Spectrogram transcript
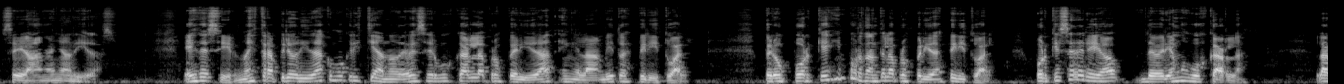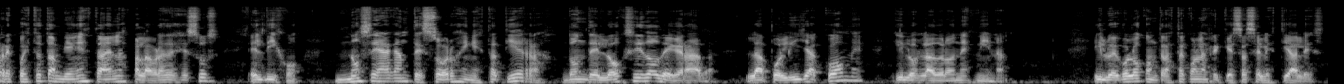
serán añadidas. Es decir, nuestra prioridad como cristiano debe ser buscar la prosperidad en el ámbito espiritual. Pero ¿por qué es importante la prosperidad espiritual? ¿Por qué se deberíamos buscarla? La respuesta también está en las palabras de Jesús. Él dijo, no se hagan tesoros en esta tierra, donde el óxido degrada, la polilla come y los ladrones minan. Y luego lo contrasta con las riquezas celestiales,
